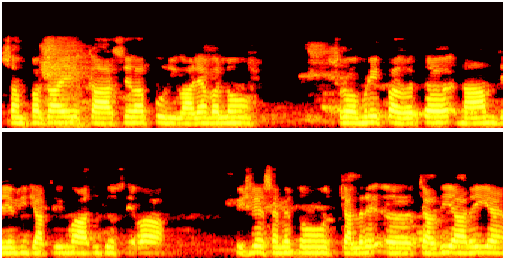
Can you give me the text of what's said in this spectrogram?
ਸੰਪਰਦਾਇ ਕਾਰ ਸੇਵਾ ਭੂਰੀ ਵਾਲਿਆਂ ਵੱਲੋਂ ਸ਼੍ਰੋਮਣੀ ਭਗਤ ਨਾਮਦੇਵ ਜੀ ਯਾਤਰੀ ਨਿਵਾਸ ਦੀ ਜੋ ਸੇਵਾ ਪਿਛਲੇ ਸਮੇਂ ਤੋਂ ਚੱਲ ਰਹੀ ਚੱਲਦੀ ਆ ਰਹੀ ਹੈ।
